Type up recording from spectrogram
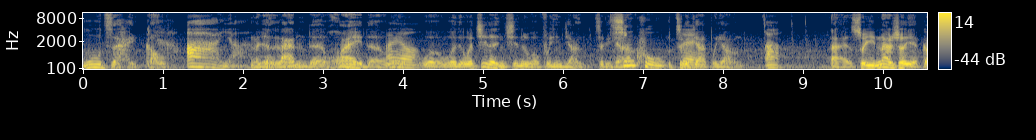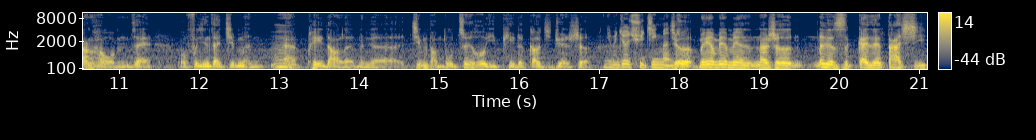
屋子还高。哎呀，那个烂的、坏的，哎我我我我记得很清楚，我父亲讲这个家辛苦，这个家不要了啊。哎，所以那时候也刚好我们在我父亲在金门，哎，配到了那个金防部最后一批的高级眷舍。你们就去金门？就没有没有没有，那时候那个是盖在大溪，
